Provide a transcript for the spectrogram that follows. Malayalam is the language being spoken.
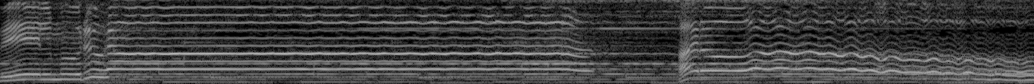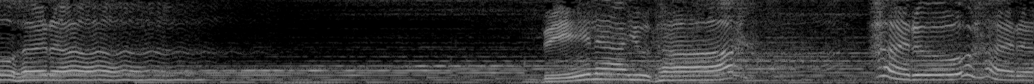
വേൽമുരുക. ഹരോഹര വേലായുധ. ഹരോഹര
